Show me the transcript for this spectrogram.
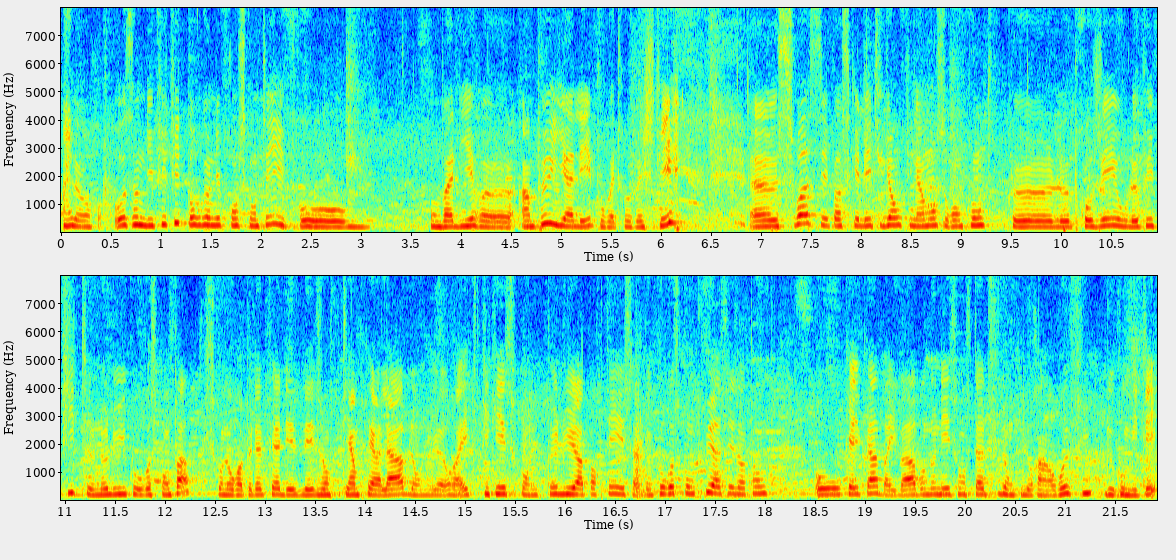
Alors, au sein du pupitre Bourgogne-Franche-Comté, il faut, on va dire, euh, un peu y aller pour être rejeté. Euh, soit c'est parce que l'étudiant finalement se rend compte que le projet ou le pupitre ne lui correspond pas, puisqu'on aura peut-être fait des, entretiens préalables, on lui aura expliqué ce qu'on peut lui apporter et ça ne correspond plus à ses attentes auquel cas bah, il va abandonner son statut, donc il aura un refus du comité.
